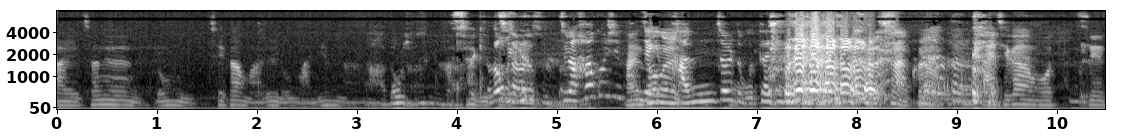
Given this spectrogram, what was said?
아니 저는 너무 제가 말을 너무 많이 했나 아 너무 좋습니다. 갑자기 너무 지금- 잘하셨습니다. 지금 하고 싶은 반성을- 얘기 반절도 못 하시는 그렇진 않고요. 아니 제가 뭐 제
